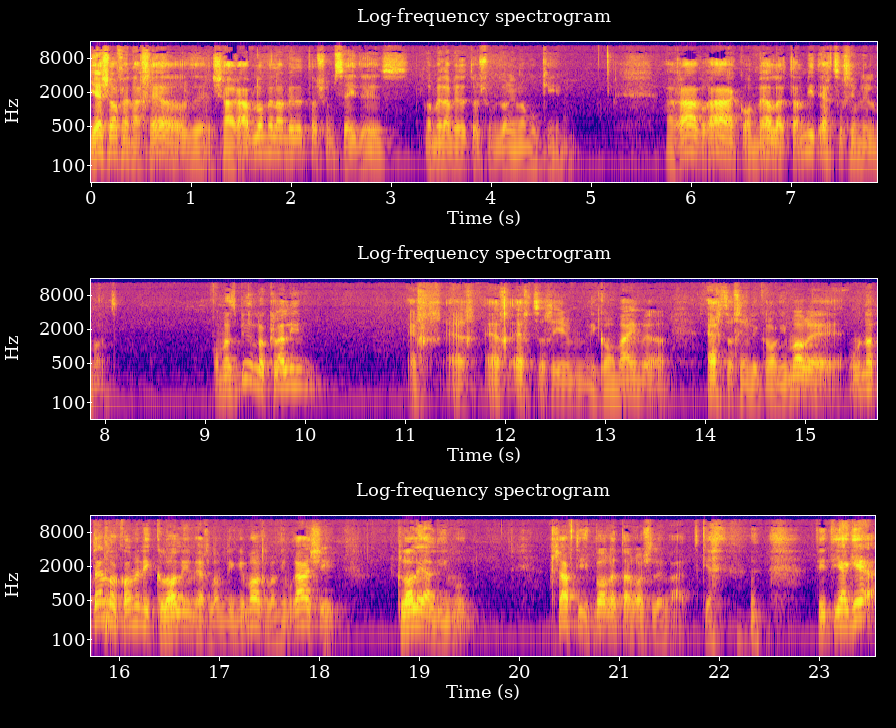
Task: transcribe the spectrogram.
יש אופן אחר, זה שהרב לא מלמד אותו שום סיידס, לא מלמד אותו שום דברים עמוקים. הרב רק אומר לתלמיד איך צריכים ללמוד. הוא מסביר לו כללים, איך, איך, איך, איך צריכים לקרוא מים, איך צריכים לקרוא גימורה, הוא נותן לו כל מיני כלולים, איך לומדים גימורה, איך לומדים רש"י, כלולי הלימוד. עכשיו תשבור את הראש לבד, כן? תתייגע.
